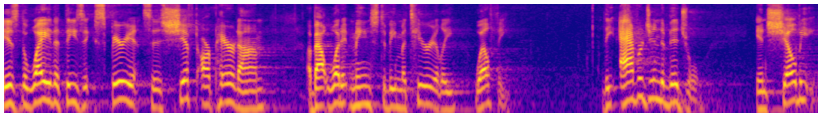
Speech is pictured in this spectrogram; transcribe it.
is the way that these experiences shift our paradigm about what it means to be materially wealthy. The average individual in Shelby,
